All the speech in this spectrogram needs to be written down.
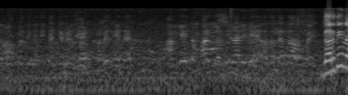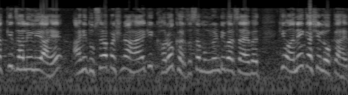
लोकप्रतिनिधी त्यांच्याकडे प्रवेश घेत आहेत गर्दी नक्कीच झालेली आहे. आणि दुसरा प्रश्न हा आहे की खरोखर जसं मुनगंटीवार साहेब आहेत की अनेक असे लोक आहेत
